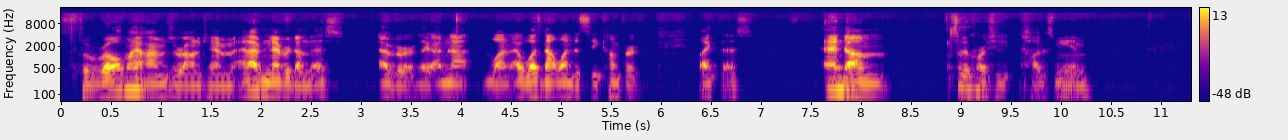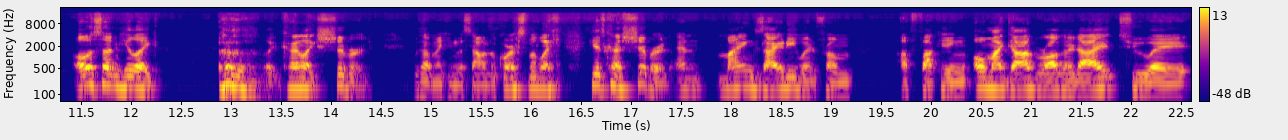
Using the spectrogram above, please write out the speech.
throw my arms around him. And I've never done this ever. Like I'm not one. I was not one to seek comfort like this. And um, so of course he hugs me, and all of a sudden he like, like kind of like shivered without making the sound, of course, but like he just kind of shivered, and my anxiety went from a fucking oh my god we're all gonna die to a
